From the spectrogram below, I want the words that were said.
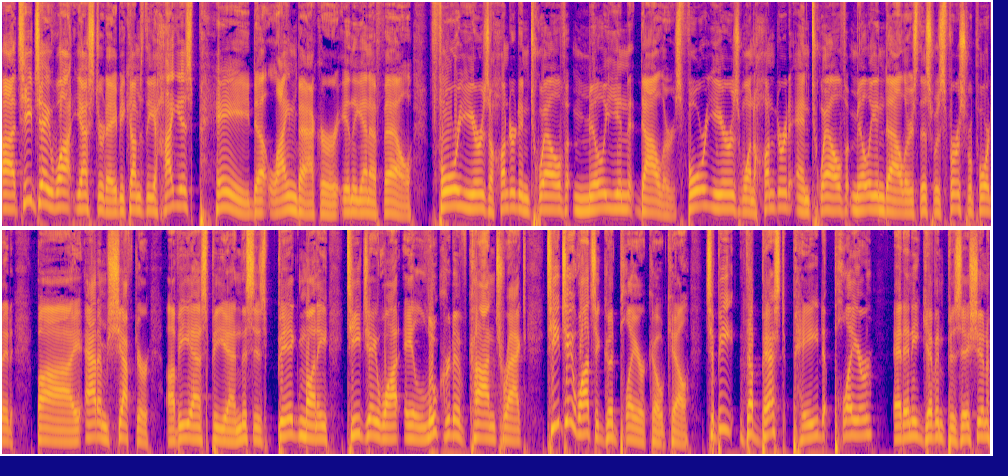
uh, TJ Watt yesterday becomes the highest paid linebacker in the NFL. Four years, $112 million. Four years, $112 million. This was first reported by Adam Schefter of ESPN. This is big money. TJ Watt, a lucrative contract. TJ Watt's a good player, Coquel. To be the best paid player at any given position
